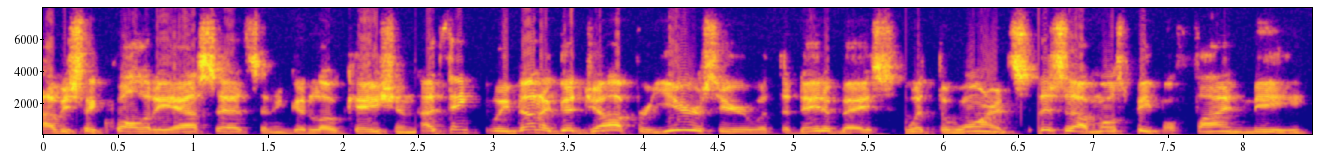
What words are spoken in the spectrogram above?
obviously quality assets and in good location. I think we've done a good job for years here with the database, with the warrants. This is how most people find me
